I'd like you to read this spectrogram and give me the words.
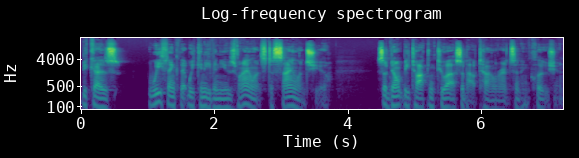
because we think that we can even use violence to silence you. So don't be talking to us about tolerance and inclusion.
